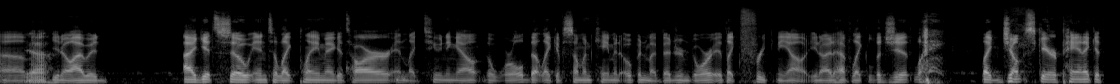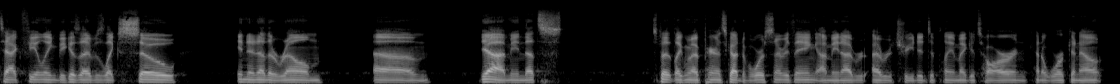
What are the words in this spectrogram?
Um, Yeah. You know, I would, I get so into like playing my guitar and like tuning out the world that like if someone came and opened my bedroom door, it like freaked me out. You know, I'd have like legit like like jump scare panic attack feeling because I was like so in another realm. Um, yeah, I mean that's, but like when my parents got divorced and everything. I mean, I re- I retreated to playing my guitar and kind of working out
